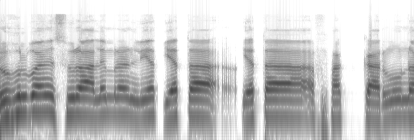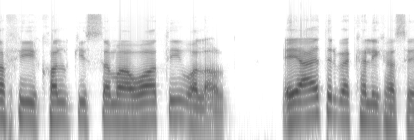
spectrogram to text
রুহুল সূরা ইয়াতা সামাওয়াতি ওয়াল এই আয়াতের ব্যাখ্যা লিখা আছে,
